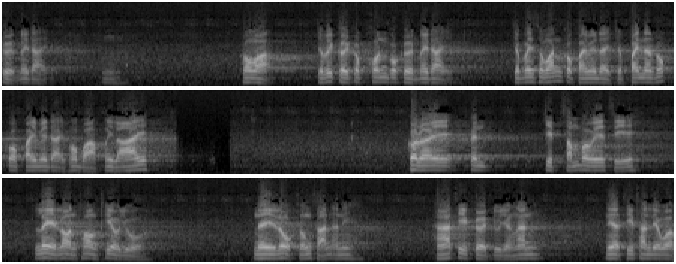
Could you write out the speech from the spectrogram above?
เกิดไม่ได้อืมราะว่าจะไปเกิดกับคนก็เกิดไม่ได้ จะไปสวรรค์ก็ไปไม่ได้ จะไปนรกก็ไปไม่ได้ เพราะบาปไม่ร้าย ก็เลยเป็นจิตสัมภเวสี เล่ร่อนท่องเที่ยวอยู่ ในโลกสงสารอันนี้ หาที่เกิดอยู่อย่างนั้น เนี่ยที่ท่านเรียกว่า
